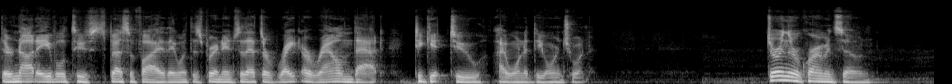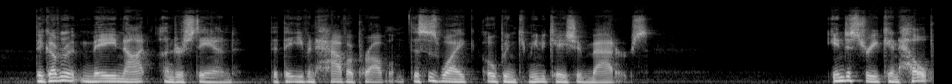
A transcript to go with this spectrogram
they're not able to specify they want this brand name, so they have to write around that to get to I wanted the orange one. During the requirement zone, the government may not understand that they even have a problem. This is why open communication matters. Industry can help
